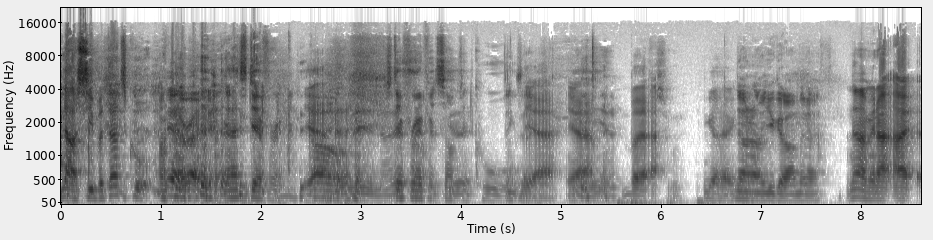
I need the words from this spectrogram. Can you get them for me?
no, see, but that's cool. yeah, right. That's different. Yeah. Oh, man, no, It's different if it's something good. cool. Exactly. Yeah, yeah, Yeah, yeah. But Sure. go ahead. No, no, you go. I'm gonna. No, I mean, I, I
